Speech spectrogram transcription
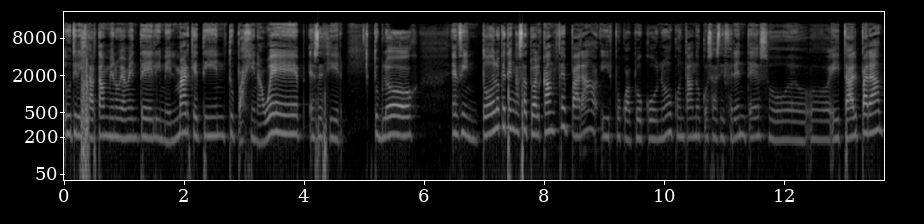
utilizar también obviamente el email marketing, tu página web, es decir, tu blog, en fin, todo lo que tengas a tu alcance para ir poco a poco, ¿no? Contando cosas diferentes o, y tal para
